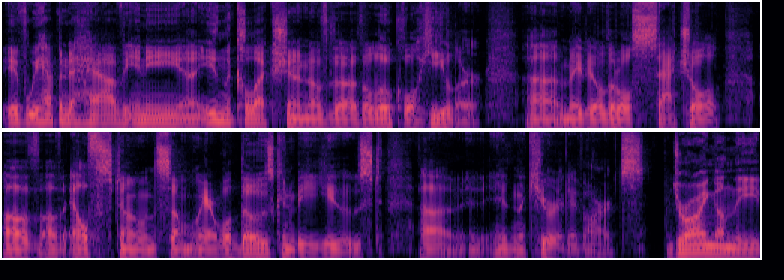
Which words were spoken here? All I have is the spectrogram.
if we happen to have any uh, in the collection of the the local healer, maybe a little satchel of, of elf stones somewhere. Well, those can be used uh, in the curative arts. Drawing on the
